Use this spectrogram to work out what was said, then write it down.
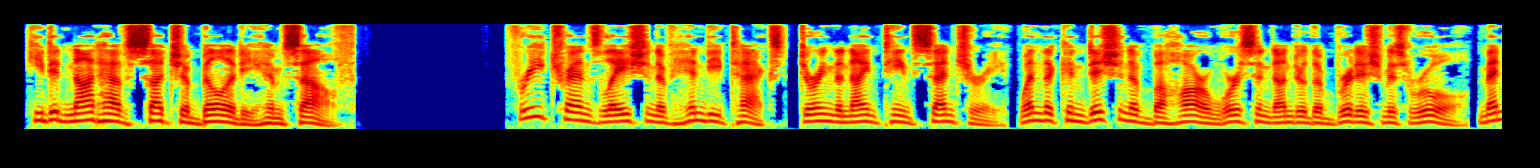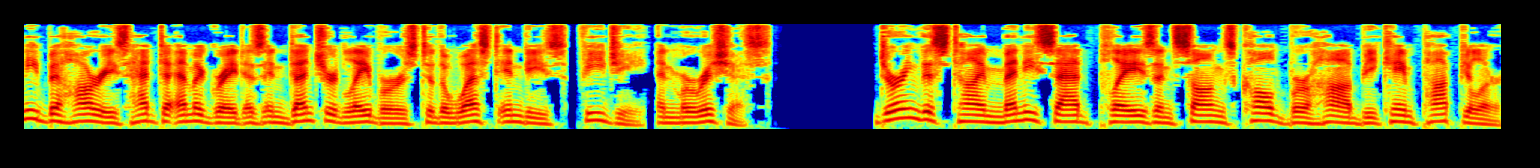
he did not have such ability himself. Free translation of Hindi text During the 19th century, when the condition of Bihar worsened under the British misrule, many Biharis had to emigrate as indentured labourers to the West Indies, Fiji, and Mauritius. During this time many sad plays and songs called Birha became popular,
